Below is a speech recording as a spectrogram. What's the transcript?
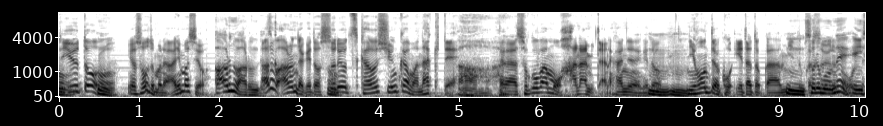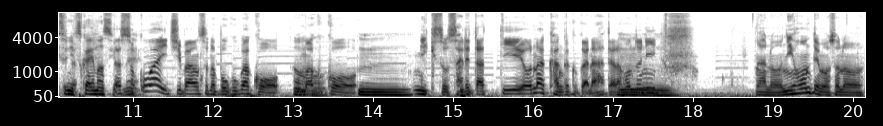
って言うと、うん。うん。いやそうでもない。ありますよ。ああるのはあるんですか？あるはあるんだけどそれを使う瞬間はなくて、だからそこはもう花みたいな感じなんだけど、うんうん日本ではこう枝とかう実とかんそれもね演出に使えますよね。そこは一番その僕がこううまくこう、うんミックスをされたっていうような感覚かな。だから本当に、うんあの日本でもその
